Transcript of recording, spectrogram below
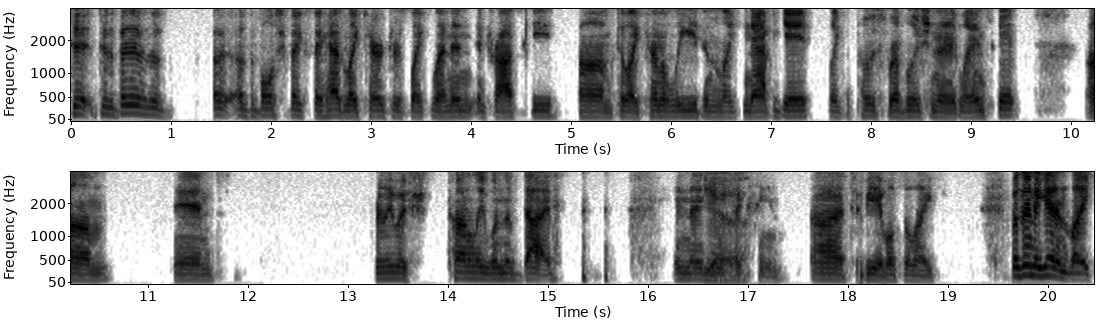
to to the benefit of of the Bolsheviks, they had like characters like Lenin and Trotsky um to like kind of lead and like navigate like the post-revolutionary landscape. Um and really wish Connolly wouldn't have died in Yeah. 1916 uh to be able to like but then again like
